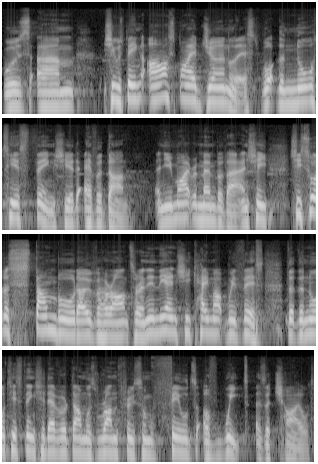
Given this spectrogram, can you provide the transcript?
was, um, she was being asked by a journalist what the naughtiest thing she had ever done. And you might remember that. And she, she sort of stumbled over her answer. And in the end, she came up with this that the naughtiest thing she'd ever done was run through some fields of wheat as a child.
